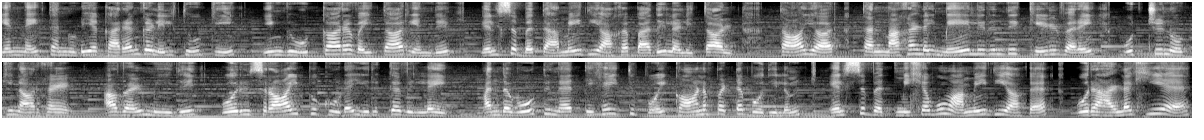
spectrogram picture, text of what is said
என்னை தன்னுடைய கரங்களில் தூக்கி இங்கு உட்கார வைத்தார் என்று எலிசபெத் அமைதியாக பதிலளித்தாள். தாயார் தன் மகளை மேலிருந்து கீழ் வரை உற்று நோக்கினார்கள். அவள் மீது ஒரு சிராய்ப்பு கூட இருக்கவில்லை. அந்த ஓட்டுநர் திகைத்து போய் காணப்பட்ட போதிலும் எலிசபெத் மிகவும் அமைதியாக ஒரு அழகிய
